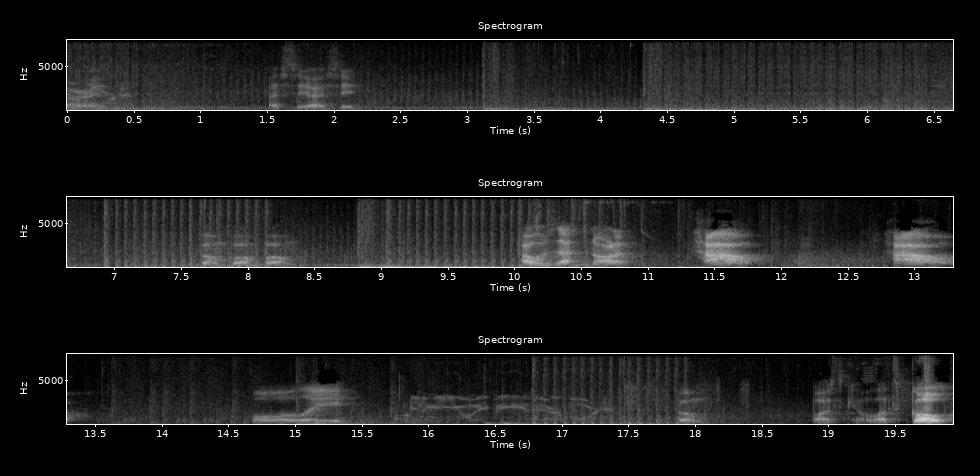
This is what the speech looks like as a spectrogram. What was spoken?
alright. I see, I see. Boom, boom, boom. How is that not a... How? How? Holy. Boom. Buzzkill. Let's go!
